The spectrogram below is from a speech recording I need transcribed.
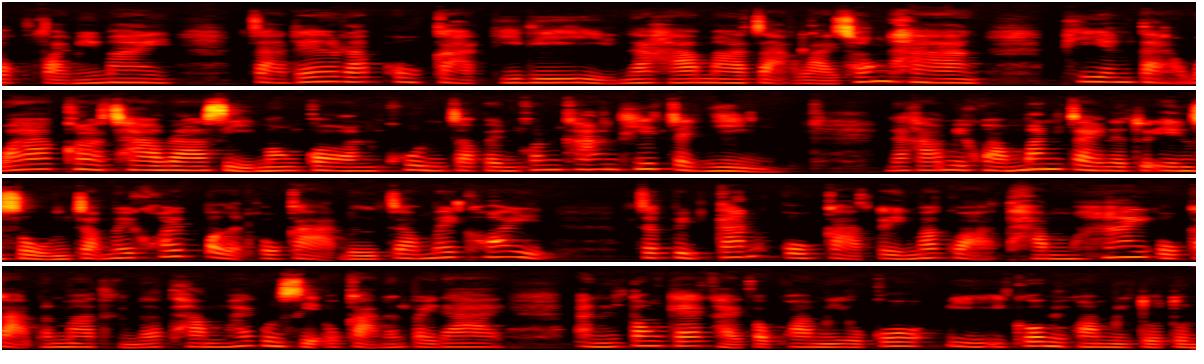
ตกไฟไม่ไหม้จะได้รับโอกาสดีๆนะคะ มาจากหลายช่องทาง เพียงแต่ว่าชาวราศีมังกรคุณจะเป็นค่อนข้างที่จะหยิ่ง นะคะ มีความมั่นใจในตัวเองสูง จะไม่ค่อยเปิดโอกาสหรือจะไม่ค่อยจะปิดกั้นโอกาสตัวเองมากกว่าทำให้โอกาสมันมาถึงและทำให้คุณเสียโอกาสนั้นไปได้ อันนี้ต้องแก้ไขกับความมีโอโก้มีอีโก้มีความมีตัวตน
